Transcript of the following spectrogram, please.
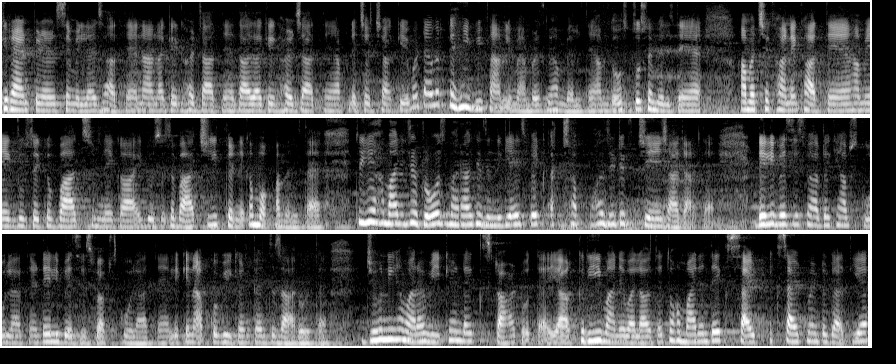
ग्रैंड पेरेंट्स से मिलने जाते हैं, नाना के घर जाते हैं, दादा के घर जाते हैं, अपने चचा के वट एवर कहीं भी फैमिली मेंबर्स में हम मिलते हैं, हम दोस्तों से मिलते हैं, हम अच्छे खाने खाते हैं, हमें एक दूसरे की बात सुनने का, एक दूसरे से बातचीत करने का मौका मिलता है। तो ये हमारी जो रोज़मर्रा की ज़िंदगी है, इस पर एक अच्छा पॉजिटिव चेंज आ जाता है। डेली बेसिस पे आप देखें, आप स्कूल आते हैं डेली बेसिस पे आप स्कूल आते हैं, लेकिन आपको वीकेंड का इंतज़ार होता है। जो नहीं हमारा वीकेंड एक स्टार्ट होता है या करीब आने वाला होता है तो हमारे अंदर एक एक्साइटमेंट हो जाती है।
